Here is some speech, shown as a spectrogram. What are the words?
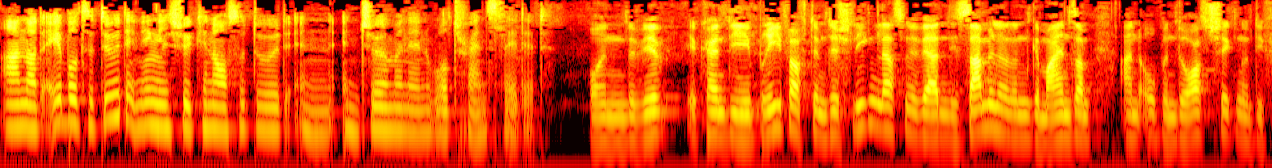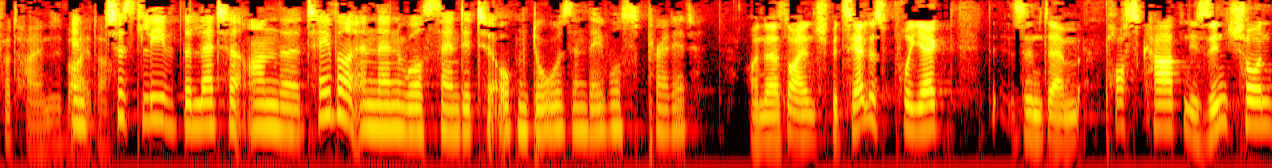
are not able to do it in English, you can also do it in, in German and we'll translate it. Und wir, ihr könnt die Briefe auf dem Tisch liegen lassen. Wir werden die sammeln und dann gemeinsam an Open Doors schicken und die verteilen sie And weiter. just leave the letter on the table and then we'll send it to Open Doors and they will spread it. Und da ist noch ein spezielles Projekt, sind ähm, Postkarten, die sind schon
